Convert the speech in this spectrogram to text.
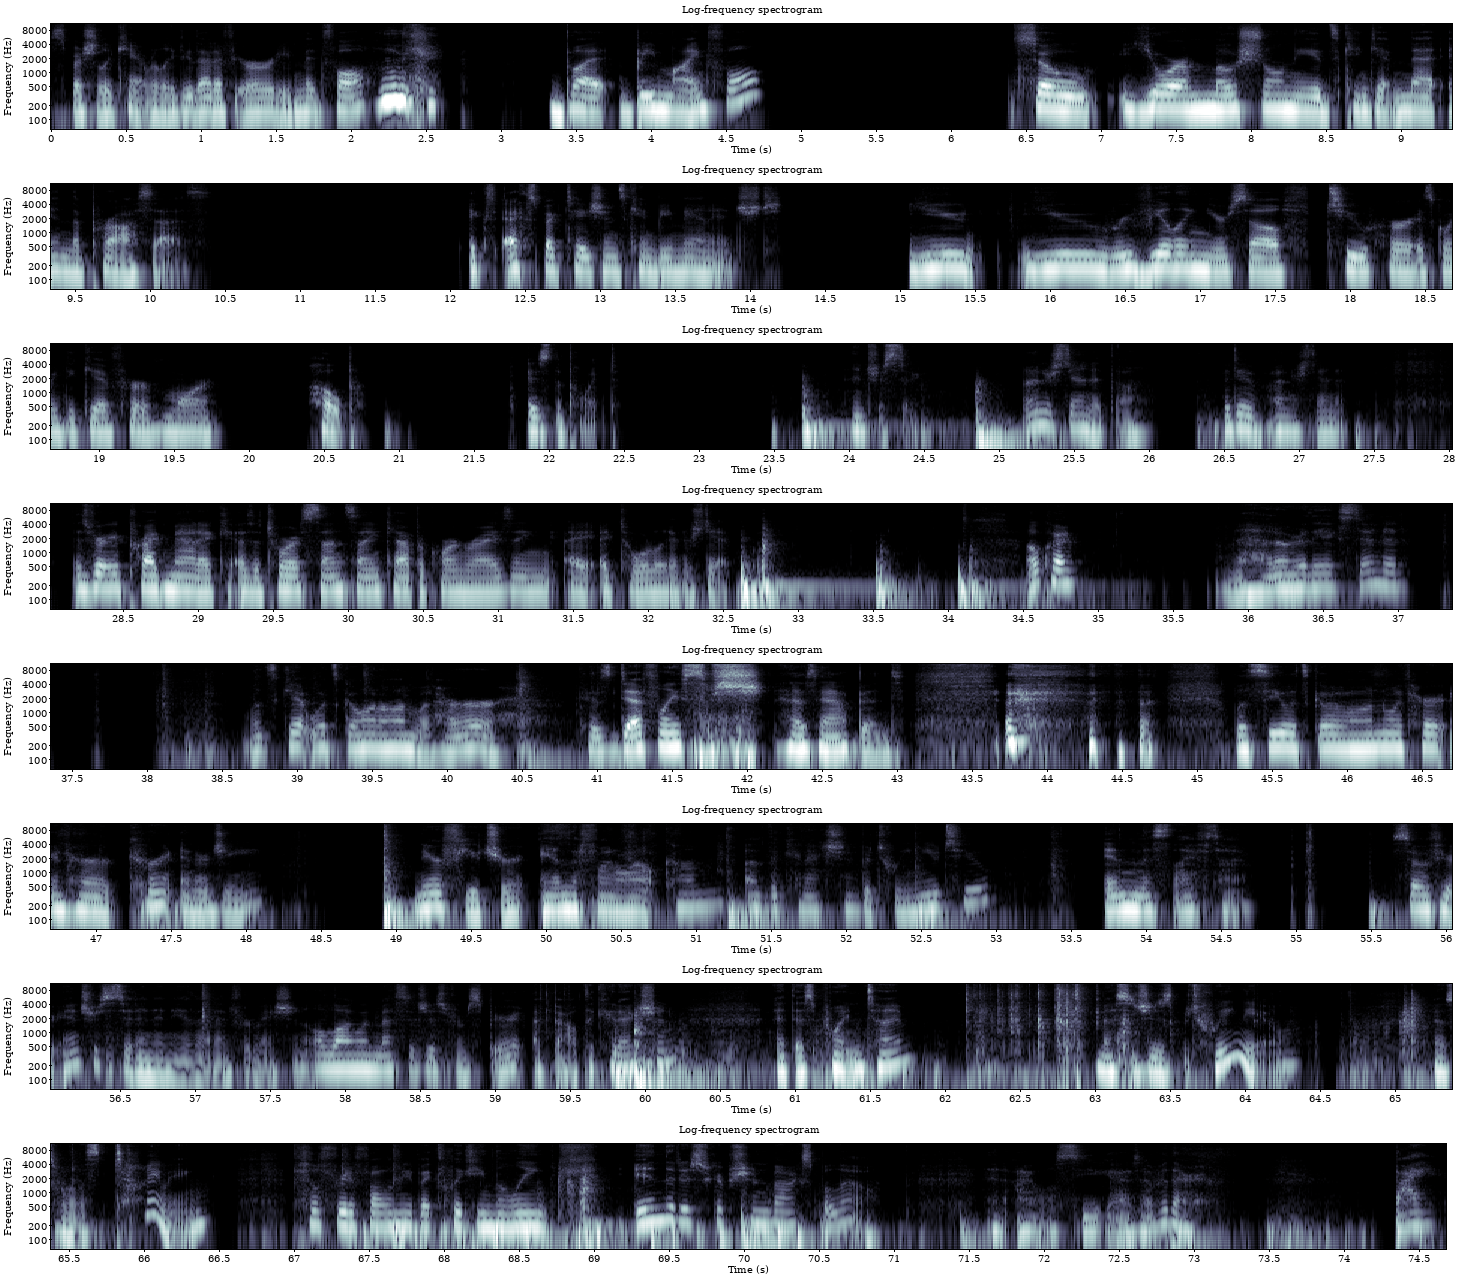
especially can't really do that if you're already mid fall. but be mindful so your emotional needs can get met in the process. Ex- expectations can be managed. You you revealing yourself to her is going to give her more hope. Is the point. Interesting. I understand it though. I do. I understand it is very pragmatic. As a Taurus sun sign, Capricorn rising, I, I totally understand. Okay. I'm going to head over to the extended. Let's get what's going on with her. Because definitely some shit has happened. Let's see what's going on with her in her current energy, near future, and the final outcome of the connection between you two in this lifetime. So, if you're interested in any of that information, along with messages from Spirit about the connection at this point in time, messages between you, as well as timing, feel free to follow me by clicking the link in the description box below. And I will see you guys over there. Bye.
